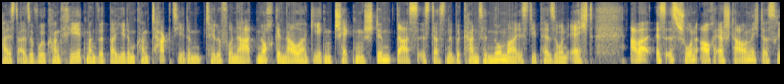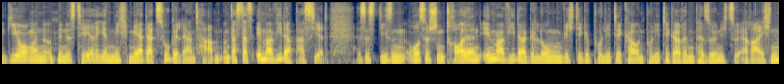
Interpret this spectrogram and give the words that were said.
Heißt also wohl konkret, man wird bei jedem Kontakt, jedem Telefonat noch genauer gegenchecken. Stimmt das? Ist das eine bekannte Nummer? Ist die Person echt? Aber es ist schon auch erstaunlich, dass Regierungen und Ministerien nicht mehr dazugelernt haben und dass das immer wieder passiert. Es ist diesen russischen Trollen immer wieder gelungen, wichtige Politiker und Politikerinnen persönlich zu erreichen.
